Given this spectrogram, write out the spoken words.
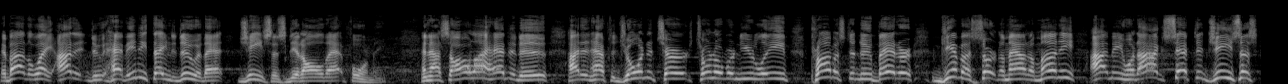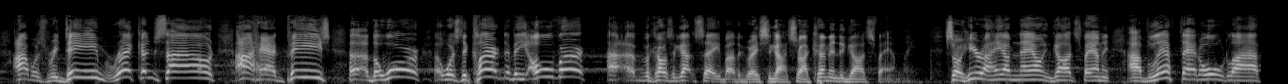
And by the way, I didn't do, have anything to do with that. Jesus did all that for me. And that's all I had to do. I didn't have to join the church, turn over a new leaf, promise to do better, give a certain amount of money. I mean, when I accepted Jesus, I was redeemed, reconciled, I had peace. Uh, the war was declared to be over uh, because I got saved by the grace of God. So I come into God's family. So here I am now in God's family. I've left that old life.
